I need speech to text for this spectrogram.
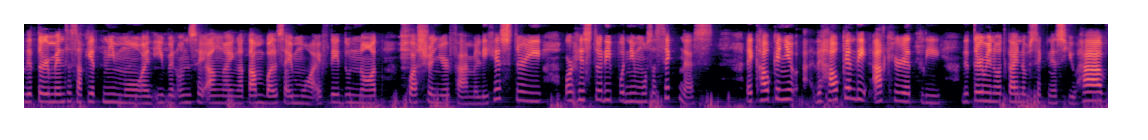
determine sa sakit nimo and even unsay angay nga tambal sa imuha if they do not question your family history or history po nimo sa sickness. Like how can you how can they accurately determine what kind of sickness you have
